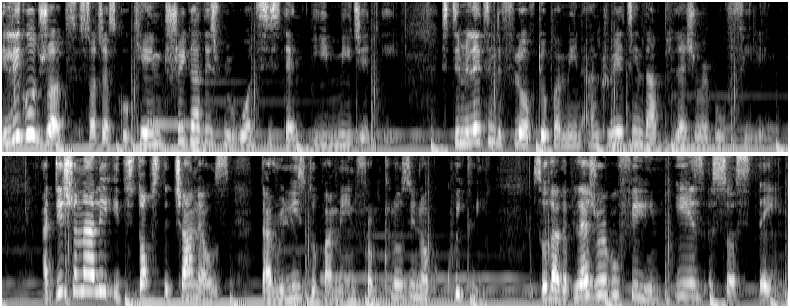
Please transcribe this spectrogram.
Illegal drugs such as cocaine trigger this reward system immediately, stimulating the flow of dopamine and creating that pleasurable feeling. Additionally, it stops the channels that release dopamine from closing up quickly so that the pleasurable feeling is sustained.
